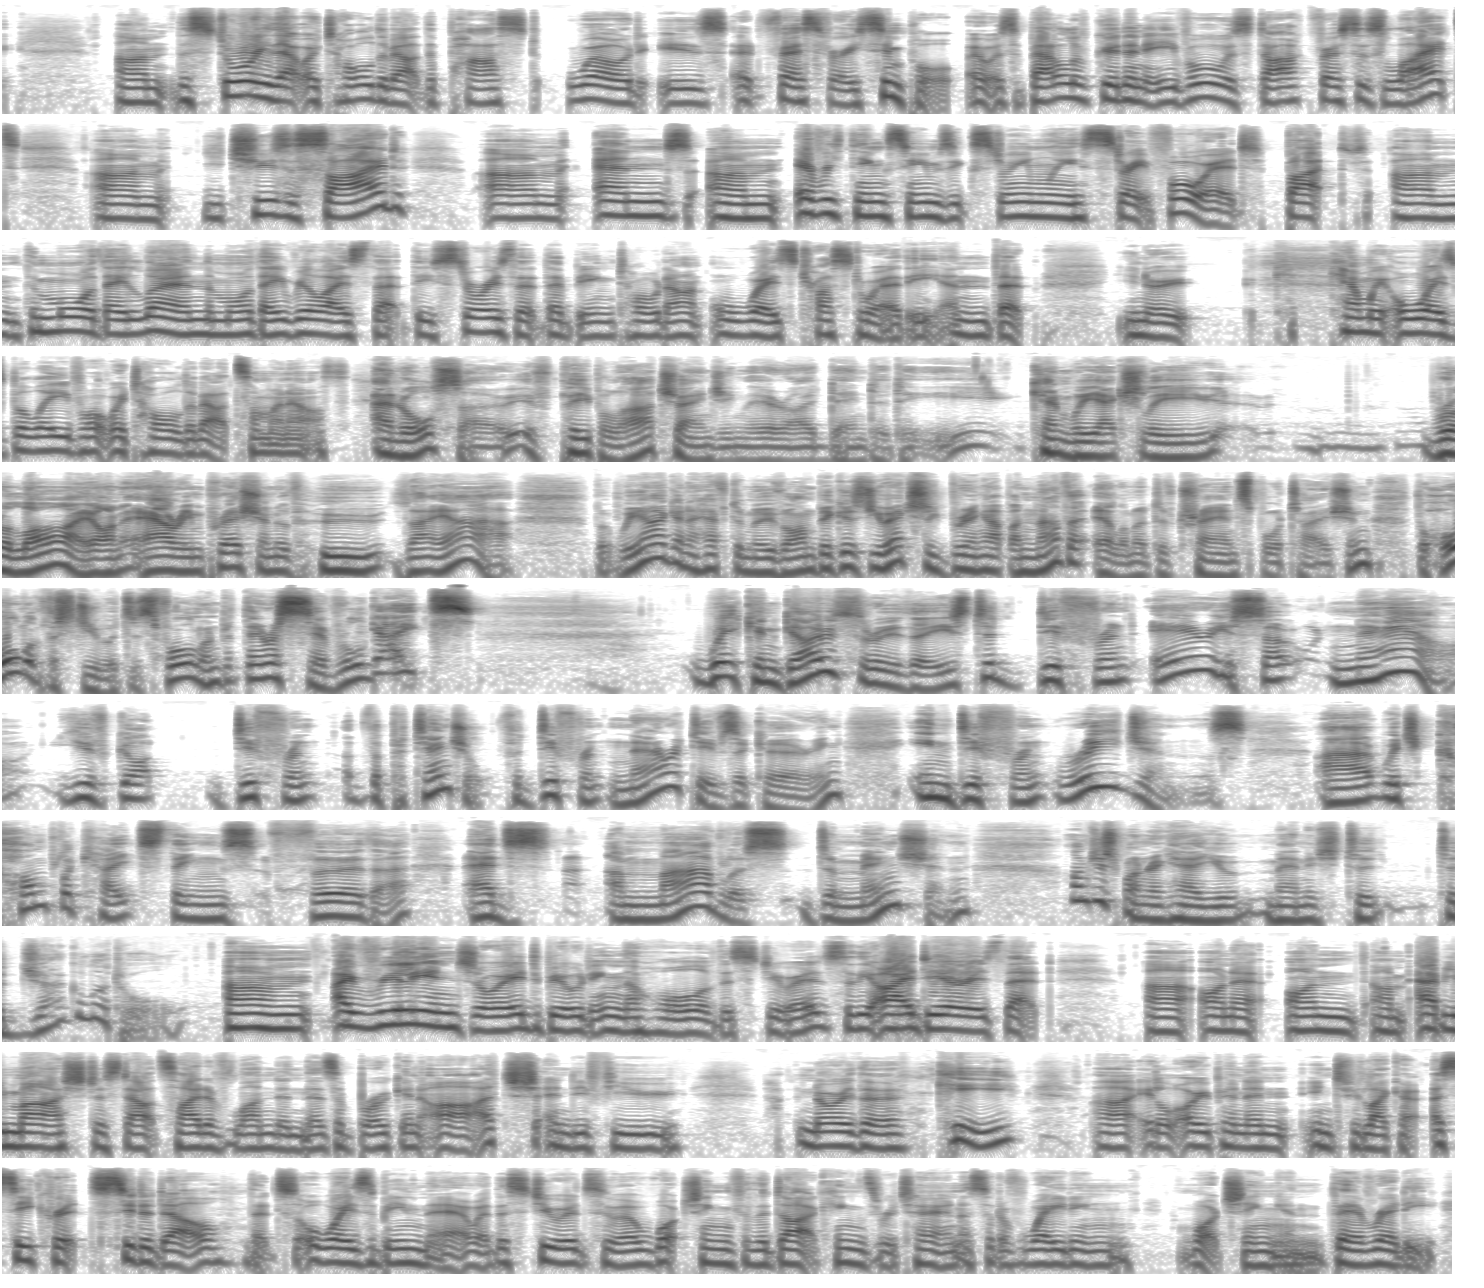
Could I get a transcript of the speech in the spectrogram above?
um, the story that we're told about the past world is at first very simple. It was a battle of good and evil, it was dark versus light. Um, you choose a side. Um, and um, everything seems extremely straightforward. But um, the more they learn, the more they realize that these stories that they're being told aren't always trustworthy, and that you know can we always believe what we're told about someone else? And also, if people are changing their identity, can we actually rely on our impression of who they are. But we are going to have to move on because you actually bring up another element of transportation. The Hall of the Stewards has fallen, but there are several gates. We can go through these to different areas. So now you've got different the potential for different narratives occurring in different regions uh, which complicates things further, adds a marvelous dimension. I'm just wondering how you managed to to juggle it all? Um, I really enjoyed building the Hall of the Stewards. So the idea is that uh, on a on um, Abbey Marsh, just outside of London, there's a broken arch, and if you know the key, uh, it'll open in, into like a, a, secret citadel that's always been there, where the stewards who are watching for the Dark King's return are sort of waiting, watching, and they're ready.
